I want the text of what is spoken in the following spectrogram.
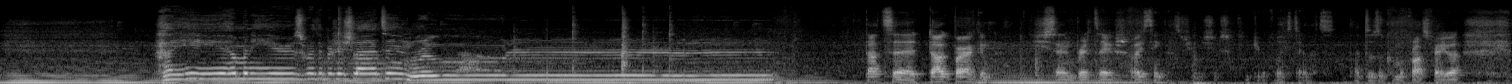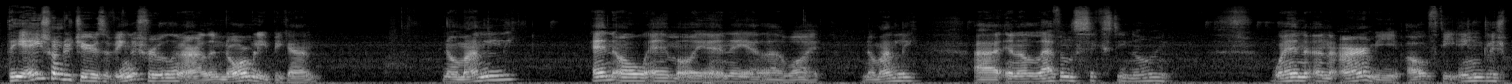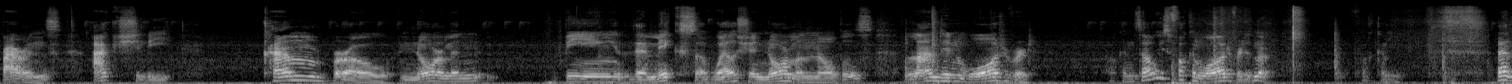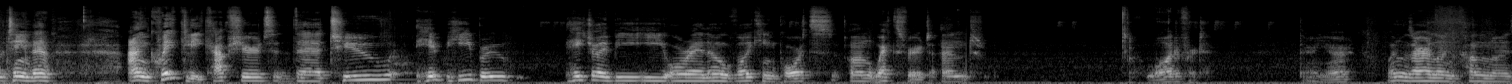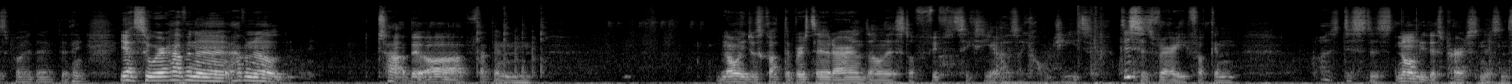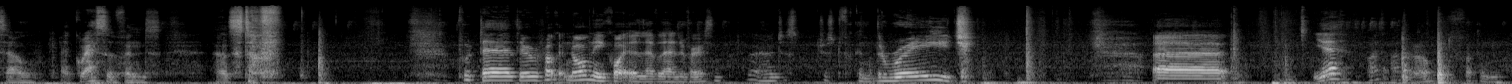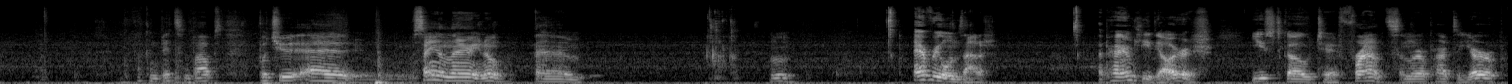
Hey, how many years were the British lads in rule? That's a uh, dog barking. She's saying Brits out. I think that's just keep your voice down. That's, that doesn't come across very well. The 800 years of English rule in Ireland normally began nominally, N O M I N A L L Y, nominally, uh, in 1169, when an army of the English barons actually Cambro Norman being the mix of Welsh and Norman nobles, land in Waterford. Fucking, it's always fucking Waterford, isn't it? Fucking. let the team down, and quickly captured the two Heb- Hebrew H I B E R N O Viking ports on Wexford and Waterford. There you are. When was Ireland colonised by the, the thing? Yeah, so we're having a having a chat about oh fucking we only just got the Brits out of Ireland and all this stuff 50, 60 years. I was like, oh jeez, this is very fucking. What is this? This normally this person isn't so aggressive and and stuff. But uh, they were fucking normally quite a level-headed person. Uh, just just fucking the rage. Uh, yeah, I, I don't know, fucking fucking bits and bobs. But you uh, saying there, you know, um, hmm, everyone's at it. Apparently, the Irish used to go to France and other parts of Europe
